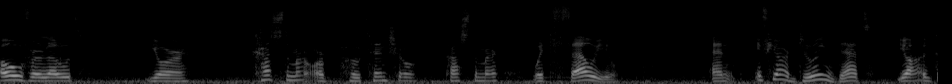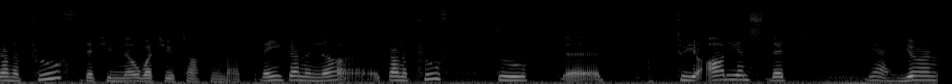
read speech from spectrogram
overload your customer or potential customer with value. And if you are doing that, you are gonna prove that you know what you're talking about. Then you're gonna know, gonna prove to the, to your audience that, yeah, you're an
